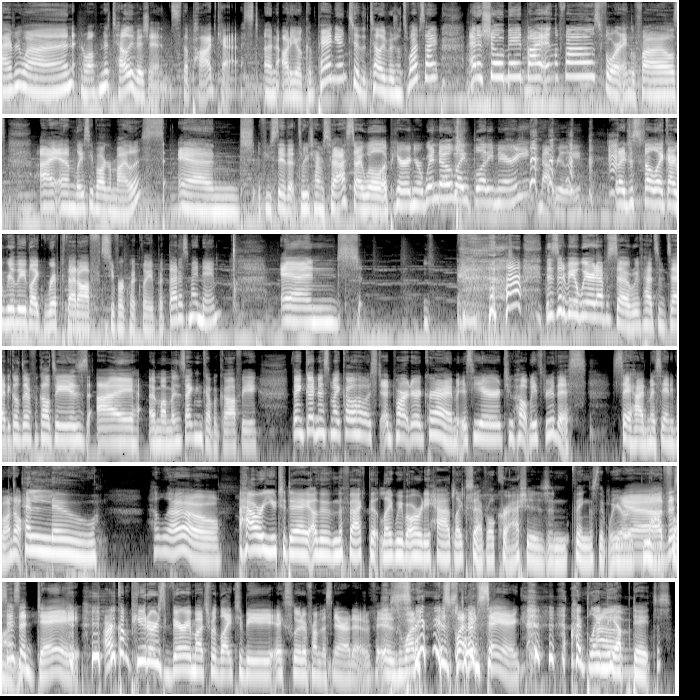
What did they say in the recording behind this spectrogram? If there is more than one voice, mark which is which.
Speaker 1: Hi, everyone, and welcome to Telly Visions, the podcast, an audio companion to the Telly Visions website, and a show made by Anglophiles for Anglophiles. I am Lacy Baugher Milas, and if you say that three times fast, I will appear in your window like Bloody Mary. Not really, but I just felt like I really like ripped that off super quickly. But that is my name, and this is going to be a weird episode. We've had some technical difficulties. I am on my second cup of coffee. Thank goodness my co host and partner in crime is here to help me through this. Say hi to Miss Ani Bundel.
Speaker 2: Hello.
Speaker 1: Hello.
Speaker 2: How are you today, other than the fact that like we've already had like several crashes and things that we are
Speaker 1: yeah,
Speaker 2: not
Speaker 1: this
Speaker 2: fun.
Speaker 1: is a day. Our computers very much would like to be excluded from this narrative. Is what is what I'm saying.
Speaker 2: I blame the
Speaker 1: um,
Speaker 2: updates.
